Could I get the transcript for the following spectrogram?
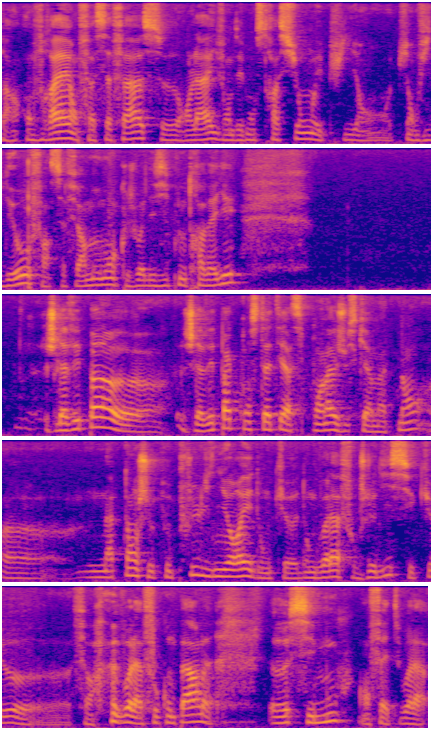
enfin en vrai, en face à face, euh, en live, en démonstration et puis en, vidéo. Enfin, ça fait un moment que je vois des hypnos travailler. Je l'avais pas, euh, je l'avais pas constaté à ce point-là jusqu'à maintenant. Euh, maintenant, je peux plus l'ignorer, donc donc voilà, faut que je le dise, c'est que, enfin voilà, faut qu'on parle. c'est mou en fait, voilà.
